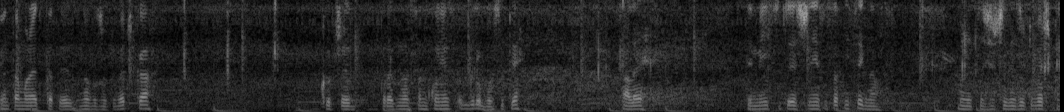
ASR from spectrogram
Piąta monetka to jest znowu złotóweczka. Kurczę, teraz na sam koniec to grubo sypie. Ale tym miejscu to jeszcze nie jest ostatni sygnał. Może coś jeszcze ze złotóweczką.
